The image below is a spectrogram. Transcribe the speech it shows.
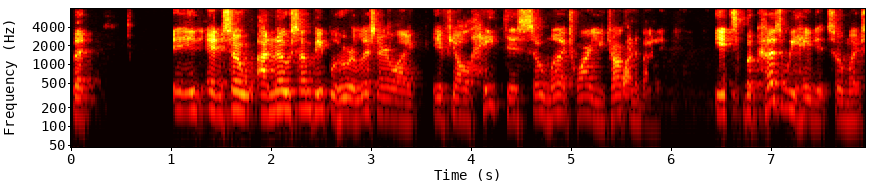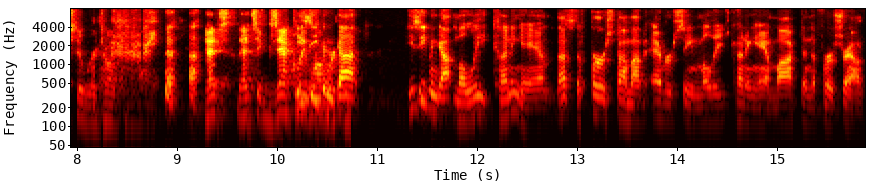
But it, and so I know some people who are listening are like, if y'all hate this so much, why are you talking about it? It's because we hate it so much that we're talking about it. That's that's exactly he's even got he's even got Malik Cunningham. That's the first time I've ever seen Malik Cunningham mocked in the first round.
